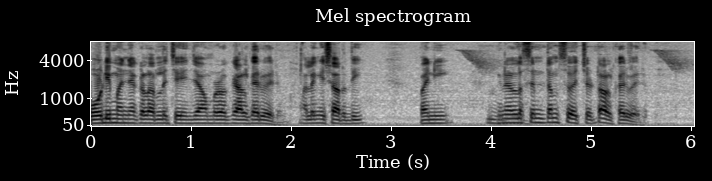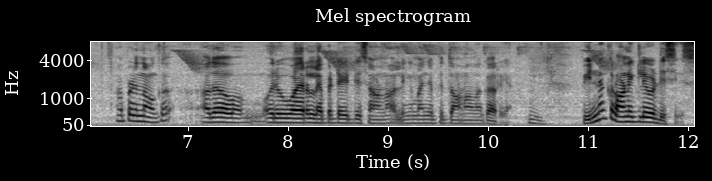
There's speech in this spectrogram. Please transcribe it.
ബോഡി മഞ്ഞ കളറിൽ ചേഞ്ച് ആകുമ്പോഴൊക്കെ ആൾക്കാർ വരും. അല്ലെങ്കിൽ ഛർദി പനി ഇങ്ങനെയുള്ള സിംറ്റംസ് വെച്ചിട്ട് ആൾക്കാർ വരും. അപ്പോഴും നമുക്ക് അത് ഒരു വൈറൽ ഹെപ്പറ്റൈറ്റിസ് ആണോ അല്ലെങ്കിൽ മഞ്ഞപ്പിത്തമാണോ എന്നൊക്കെ അറിയാം. പിന്നെ ക്രോണിക് ലിവർ ഡിസീസ്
